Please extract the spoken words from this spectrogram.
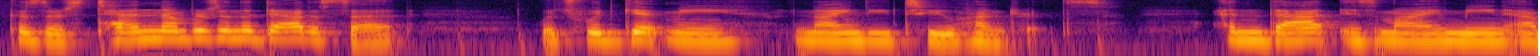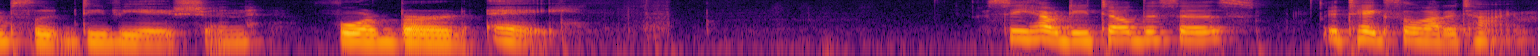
because there's 10 numbers in the data set, which would get me 92 hundredths. And that is my mean absolute deviation for bird A. See how detailed this is? It takes a lot of time.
